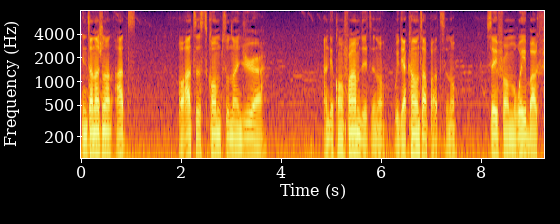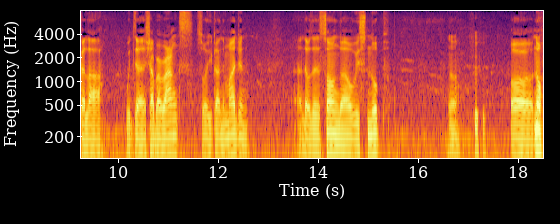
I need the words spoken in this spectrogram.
international art or artists come to Nigeria and they confirmed it, you know, with their counterparts, you know. Say from way back Fela with the Shabba Ranks. So you can imagine uh, there was a song uh, with Snoop, know. or no,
